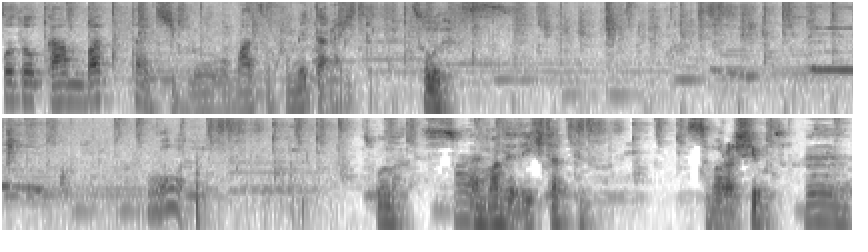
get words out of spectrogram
ほど頑張った自分をまず褒めたらいいとそうです。思う。ねそうなんです。そはいこまでできたっていうのはね、素晴らしいこと。うん。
